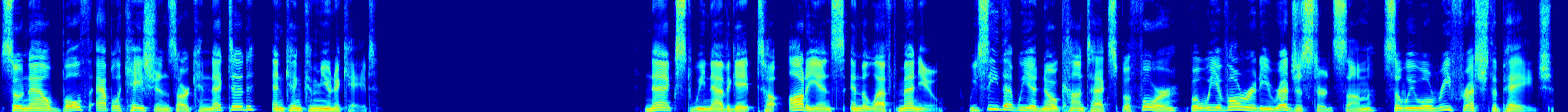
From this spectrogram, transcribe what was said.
So now both applications are connected and can communicate. Next, we navigate to Audience in the left menu. We see that we had no contacts before, but we have already registered some, so we will refresh the page.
